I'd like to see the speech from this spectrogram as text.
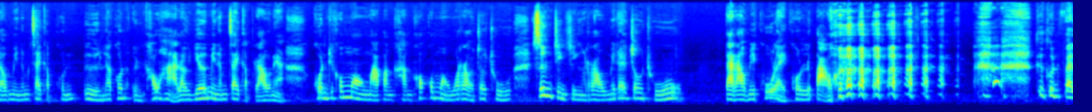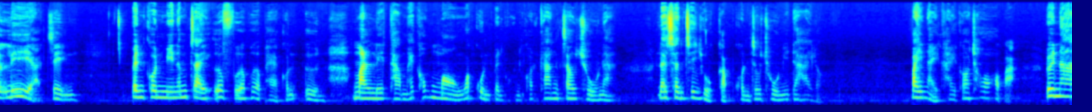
เรามีน้ำใจกับคนอื่น แล้วคนอื่นเข้าหาเราเยอะมีน้ำใจกับเราเนี่ย คนที่เขามองมาบางครั้งเขาก็มองว่าเราเจ้าชู้ ซึ่งจริง ๆ เราไม่ได้เจ้าชู้ แต่เรามีคู่หลายคนหรือเปล่า คือคุณแฟรนลี่อะจริง เป็นคนมีน้ำใจเอื้อเฟื้อเผื่อแผ่คนอื่น มันเลยทำให้เขามองว่าคุณเป็นคนค่อนข้างเจ้าชู้นะ และฉันจะอยู่กับคนเจ้าชู้นี่ได้หรอ ไปไหนใครก็ชอบอะด้วยหน้า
